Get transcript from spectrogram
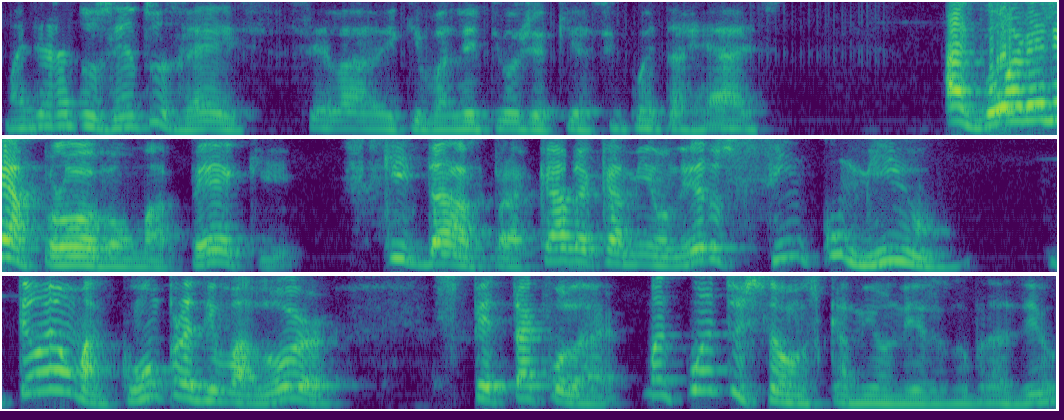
Mas era 200 reais, sei lá, equivalente hoje aqui a 50 reais. Agora ele aprova uma PEC que dá para cada caminhoneiro 5 mil. Então é uma compra de valor espetacular. Mas quantos são os caminhoneiros no Brasil?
